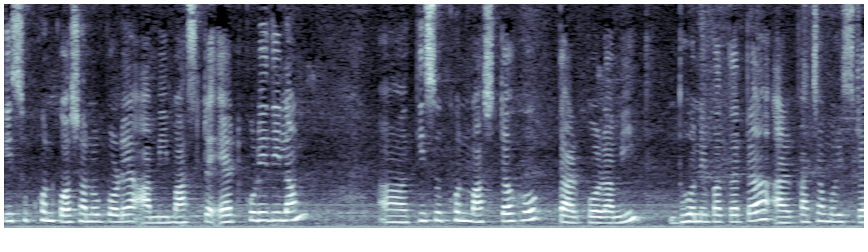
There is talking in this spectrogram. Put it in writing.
কিছুক্ষণ কষানোর পরে আমি মাছটা অ্যাড করে দিলাম। কিছুক্ষণ মাছটা হোক, তারপর আমি ধনে পাতাটা আর কাঁচামরিচটা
